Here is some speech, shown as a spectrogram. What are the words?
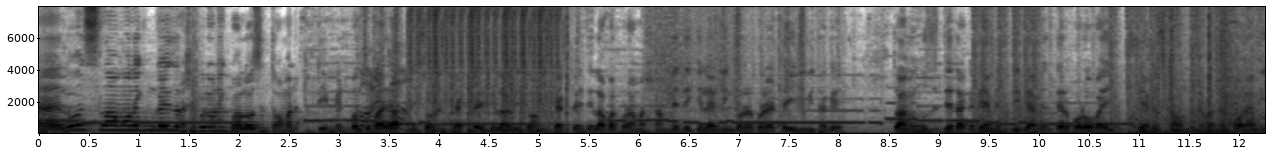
হ্যালো আসসালামু আলাইকুম গাইজ আশা করি অনেক ভালো আছেন। তো আমার একটা টিমমেট বলছে, ভাই, আপনি চলেন ফ্যাক্টরিতে লাভি, তো আমি ফ্যাক্টরিতে লাভার পর আমার সামনে দেখি ল্যান্ডিং করার পর একটা এনিমি থাকে। তো আমি বুঝি যে তাকে ড্যামেজ দিই ড্যামেজ দেওয়ার পরও ভাই ড্যামেজ কাউন্ট হয় না। পরে আমি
